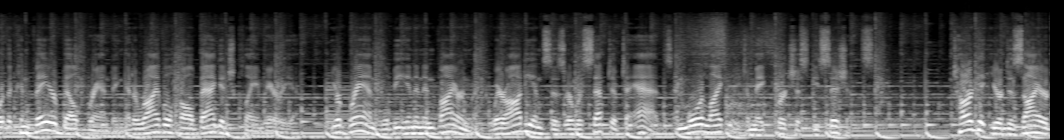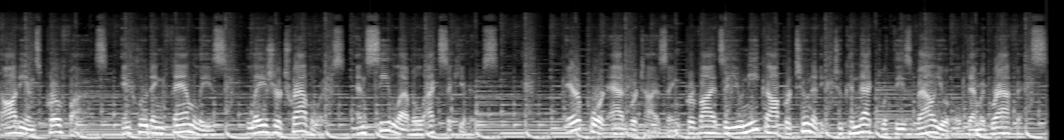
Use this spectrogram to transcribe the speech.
or the conveyor belt branding at arrival hall baggage claim area, your brand will be in an environment where audiences are receptive to ads and more likely to make purchase decisions. Target your desired audience profiles, including families, leisure travelers, and C-level executives. Airport advertising provides a unique opportunity to connect with these valuable demographics.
